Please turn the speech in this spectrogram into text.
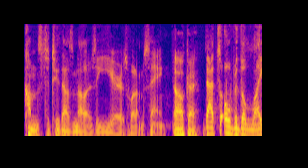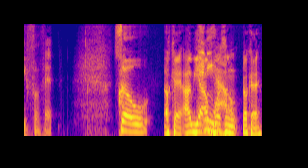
comes to two thousand dollars a year. Is what I'm saying. Oh, Okay. That's over the life of it. So, Okay. I, yeah, Anyhow. I wasn't okay.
